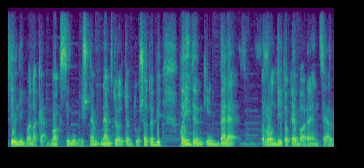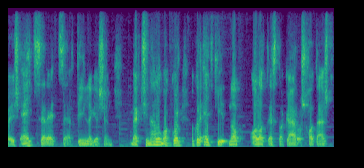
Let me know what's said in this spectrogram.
félig van akár maximum, és nem, nem töltöm túl, stb. Ha időnként bele rondítok ebbe a rendszerbe, és egyszer-egyszer ténylegesen megcsinálom, akkor, akkor egy-két nap alatt ezt a káros hatást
